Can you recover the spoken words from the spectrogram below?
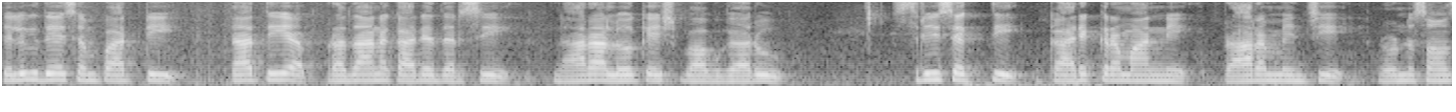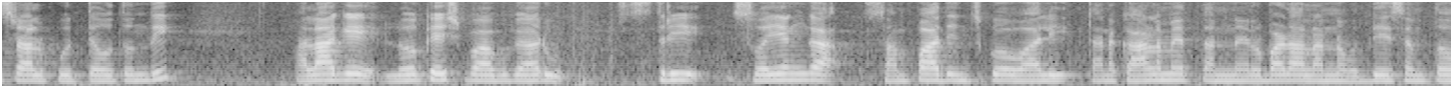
తెలుగుదేశం పార్టీ జాతీయ ప్రధాన కార్యదర్శి నారా లోకేష్ బాబు గారు స్త్రీశక్తి కార్యక్రమాన్ని ప్రారంభించి రెండు సంవత్సరాలు పూర్తవుతుంది. అలాగే లోకేష్ బాబు గారు స్త్రీ స్వయంగా సంపాదించుకోవాలి. తన కాళ్ళ మీద తను నిలబడాలన్న ఉద్దేశంతో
